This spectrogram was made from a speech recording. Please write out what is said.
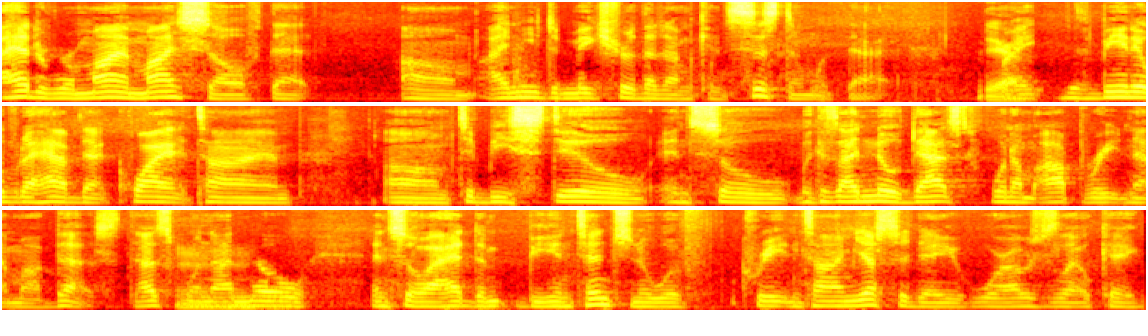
I had to remind myself that um, I need to make sure that I'm consistent with that. Yeah. Right, just being able to have that quiet time. Um, to be still and so because I know that's when I'm operating at my best. That's when I know, and so I had to be intentional with creating time yesterday where I was just like, okay,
